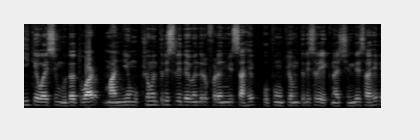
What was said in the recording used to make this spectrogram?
ई केवायसी मुदतवाढ माननीय मुख्यमंत्री श्री देवेंद्र फडणवीस साहेब उपमुख्यमंत्री श्री एकनाथ शिंदे साहेब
